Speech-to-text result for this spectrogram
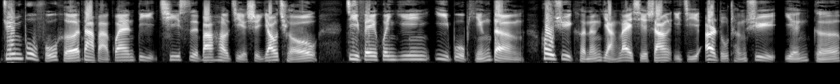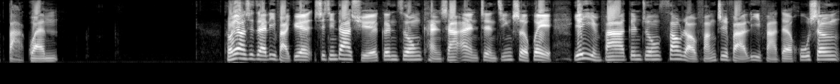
均不符合大法官第七四八号解释要求。既非婚姻，亦不平等。后续可能仰赖协商以及二读程序严格把关。同样是在立法院，世新大学跟踪砍杀案震惊社会，也引发跟踪骚扰防治法立法的呼声。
